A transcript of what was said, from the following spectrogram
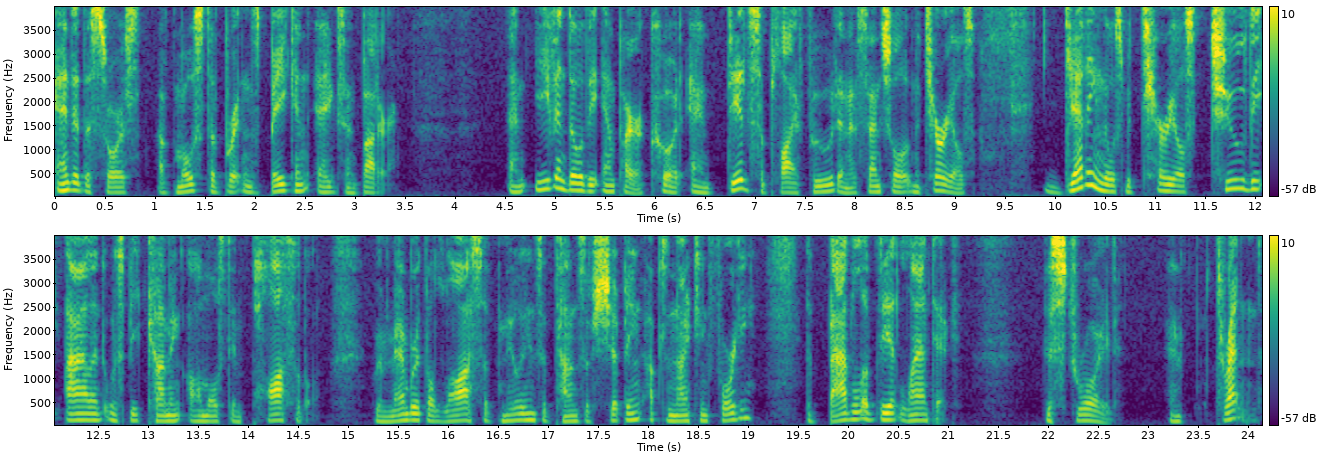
ended the source of most of Britain's bacon, eggs, and butter. And even though the empire could and did supply food and essential materials, getting those materials to the island was becoming almost impossible. Remember the loss of millions of tons of shipping up to 1940? The Battle of the Atlantic destroyed and threatened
